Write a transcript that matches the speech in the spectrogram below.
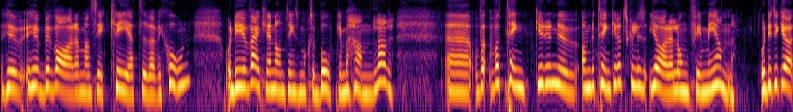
Hur, hur bevarar man sin kreativa vision? Och det är ju verkligen någonting som också boken behandlar. Eh, vad, vad tänker du nu, om du tänker att du skulle göra långfilm igen? Och det tycker jag,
